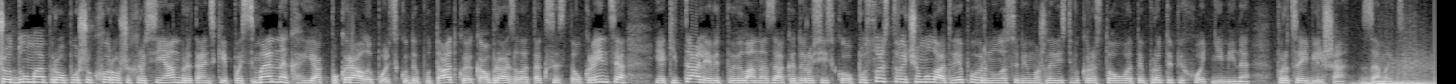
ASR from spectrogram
Що думає про пошук хороших росіян британський письменник? Як покарали польську депутатку, яка образила таксиста українця? Як Італія відповіла на закиди російського посольства? І чому Латвія повернула собі можливість використовувати протипіхотні міни? Про це і більше за мить.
